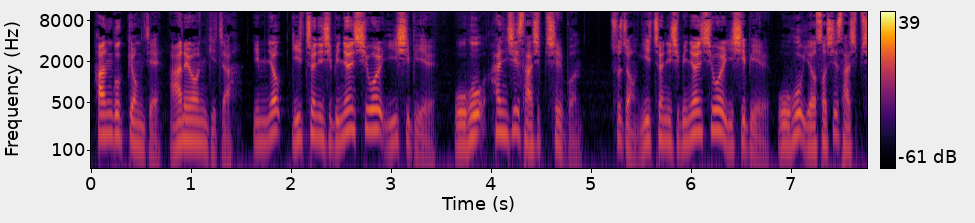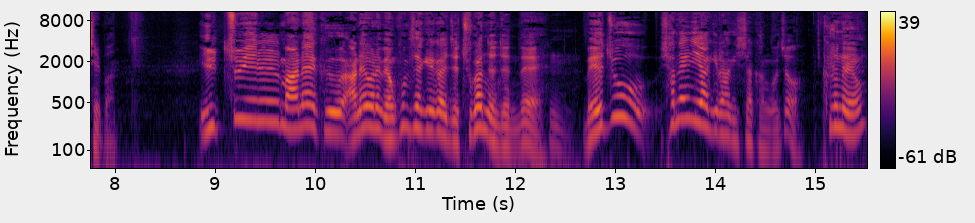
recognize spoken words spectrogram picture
한국경제 안혜원 기자 입력 2022년 10월 22일 오후 1시 47분 수정 2022년 10월 22일 오후 6시 47분 일주일 만에 그 아내원의 명품 세계가 이제 주간 연재인데 음. 매주 샤넬 이야기를 하기 시작한 거죠. 그러네요.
